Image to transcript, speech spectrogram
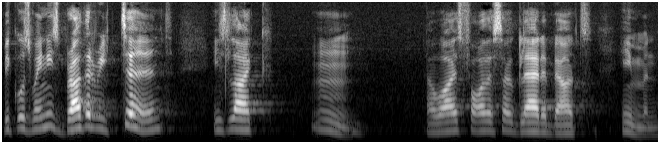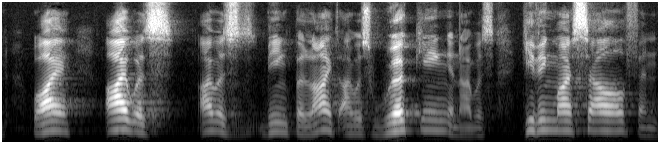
Because when his brother returned, he's like, hmm, now why is father so glad about him? And why I was I was being polite. I was working and I was giving myself and,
